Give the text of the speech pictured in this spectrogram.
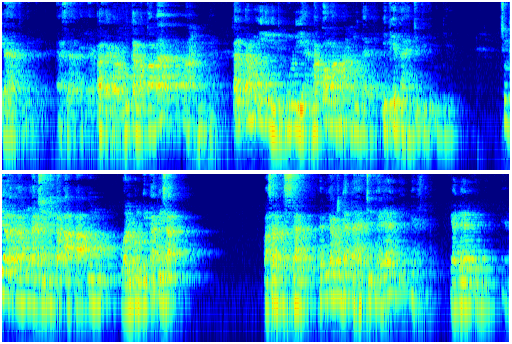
Nah, asa kata kalau bukan maqama mahmud. Kalau kamu ingin hidup mulia, maqama mahmud itu ya tahajud itu. Sudahlah kamu ngaji kitab apa pun Walaupun kita bisa Pasar besar Tapi kamu tidak tahajud Gak ada artinya. Gak ada artinya ya.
